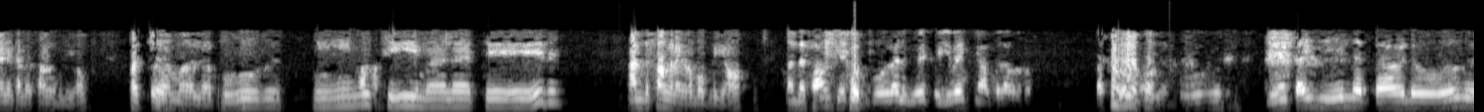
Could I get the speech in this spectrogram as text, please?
எனக்கு அந்த சாங் பிடிக்கும். பச்சை மலை பூவு நீ மலை தேரு. அந்த சாங் எனக்கு ரொம்ப பிடிக்கும். அந்த சாங் கேட்கும் போதுல விவேக் ஞாபகம் வரும். என் கையில தலோவு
